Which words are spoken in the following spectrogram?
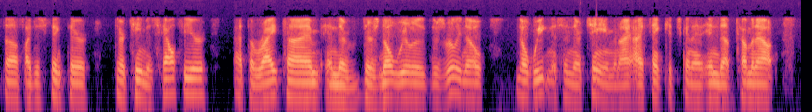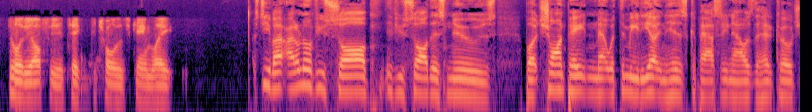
stuff. I just think their their team is healthier at the right time, and there there's no really there's really no no weakness in their team, and I, I think it's going to end up coming out Philadelphia taking control of this game late. Steve, I, I don't know if you saw if you saw this news, but Sean Payton met with the media in his capacity now as the head coach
